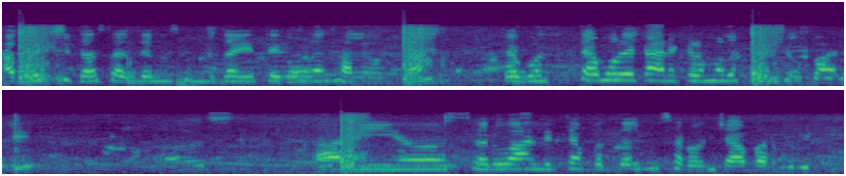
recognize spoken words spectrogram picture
अपेक्षित असा जनसमुदाय इथे गोळा झाला होता त्यामुळे त्यामुळे कार्यक्रमाला खूप शोभा आली. आणि सर्व आले त्याबद्दल मी सर्वांचे आभार मानते.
